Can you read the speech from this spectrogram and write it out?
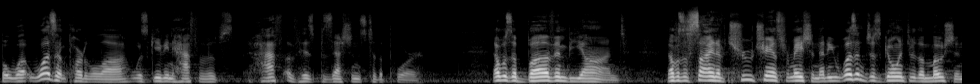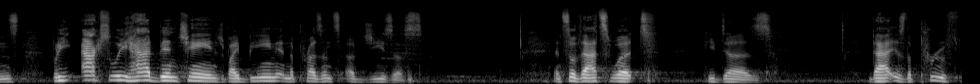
But what wasn't part of the law was giving half of his, half of his possessions to the poor. That was above and beyond. That was a sign of true transformation, that he wasn't just going through the motions, but he actually had been changed by being in the presence of Jesus. And so that's what he does. That is the proof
